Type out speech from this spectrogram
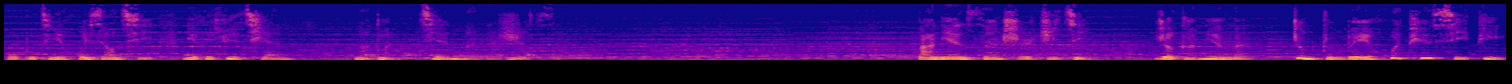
我不禁回想起一个月前那段艰难的日子。大年三十之际，热干面们正准备欢天喜地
